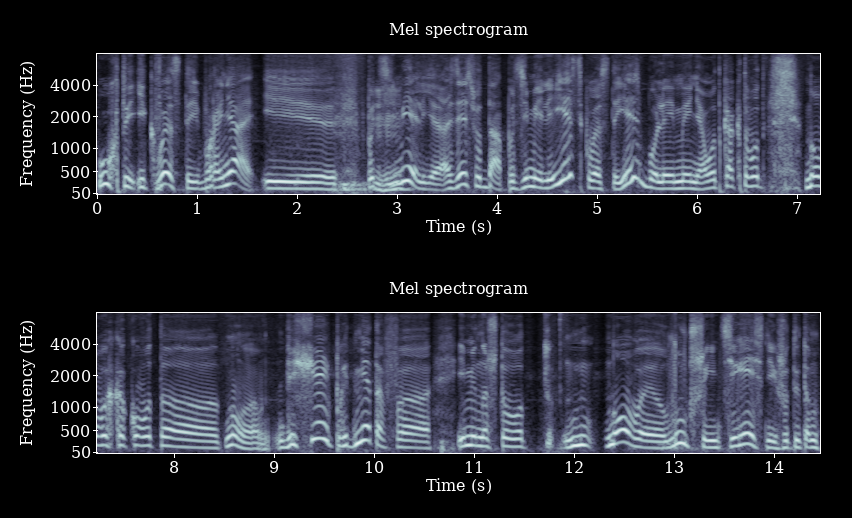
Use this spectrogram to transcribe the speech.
ух ты, и квесты, и броня, и подземелья. Mm-hmm. А здесь вот, да, подземелья есть, квесты есть более-менее, а вот как-то вот новых какого-то, ну, вещей, предметов, э, именно что вот новое, лучше, интереснее, что ты там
